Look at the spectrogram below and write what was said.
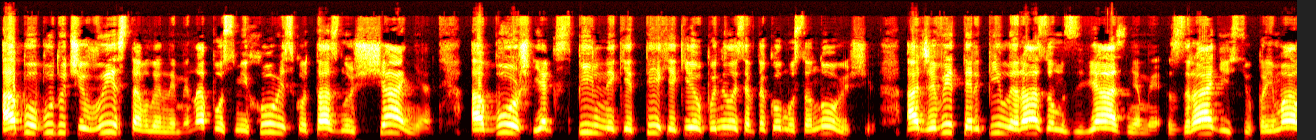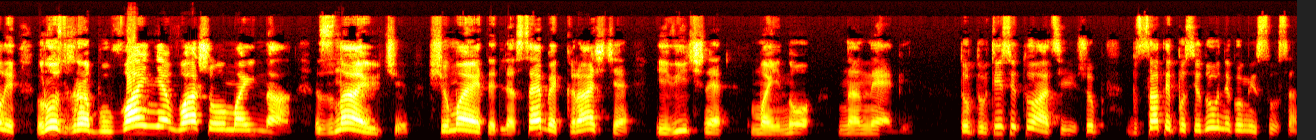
Або будучи виставленими на посміховисько та знущання, або ж як спільники тих, які опинилися в такому становищі, адже ви терпіли разом з в'язнями, з радістю приймали розграбування вашого майна, знаючи, що маєте для себе краще і вічне майно на небі. Тобто в тій ситуації, щоб стати послідовником Ісуса,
